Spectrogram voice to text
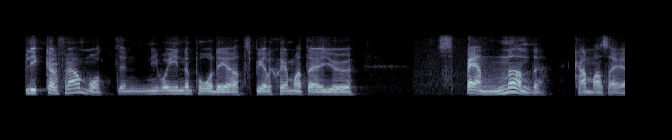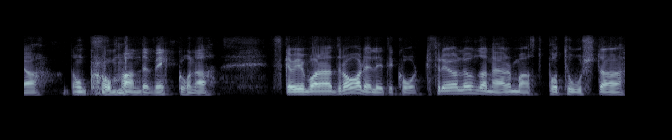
blickar framåt. Ni var inne på det att spelschemat är ju spännande kan man säga de kommande veckorna. Ska vi bara dra det lite kort? Frölunda närmast på torsdag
